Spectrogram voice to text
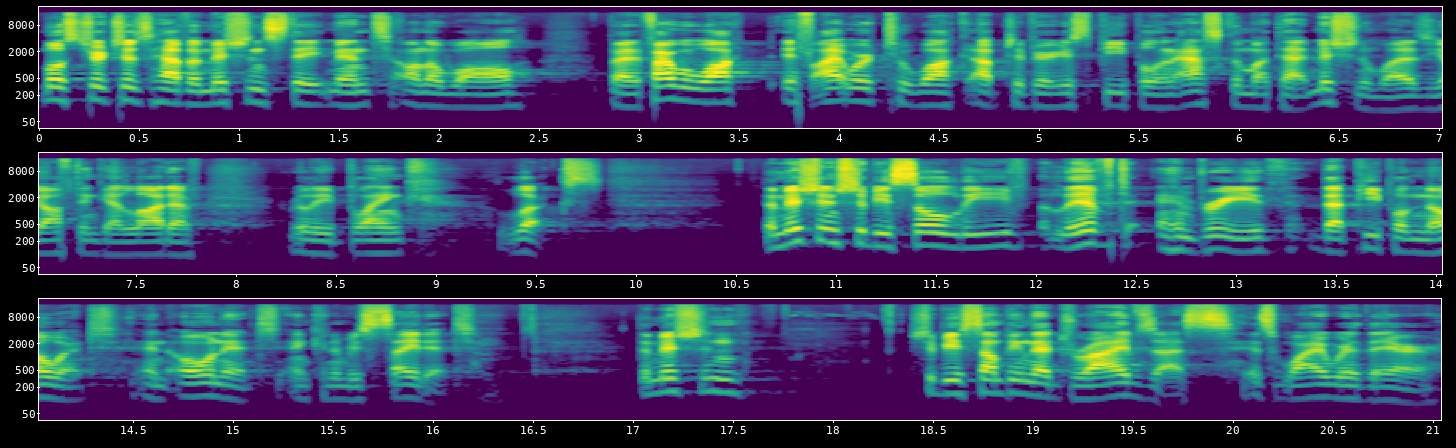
Most churches have a mission statement on the wall, but if I, were walk, if I were to walk up to various people and ask them what that mission was, you often get a lot of really blank looks. The mission should be so leave, lived and breathed that people know it and own it and can recite it. The mission should be something that drives us, it's why we're there.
